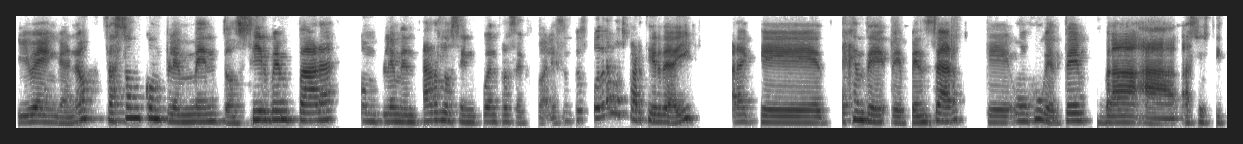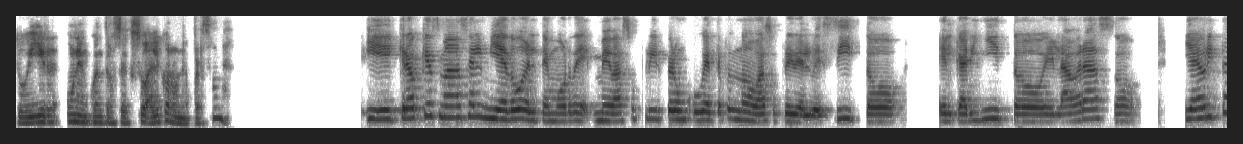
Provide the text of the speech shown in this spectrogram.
y venga, ¿no? O sea, son complementos, sirven para complementar los encuentros sexuales. Entonces, podemos partir de ahí para que dejen de, pensar que un juguete va a, sustituir un encuentro sexual con una persona. Y creo que es más el miedo el temor de me va a suplir, pero un juguete pues no va a suplir el besito, el cariñito, el abrazo. Y ahorita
